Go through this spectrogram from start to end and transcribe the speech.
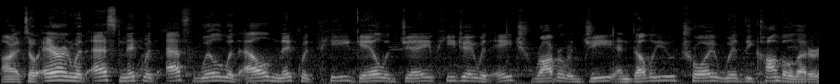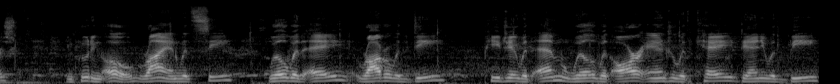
All right, so Aaron with S, Nick with F, Will with L, Nick with P, Gail with J, PJ with H, Robert with G and W, Troy with the combo letters, including O, Ryan with C, Will with A, Robert with D, PJ with M, Will with R, Andrew with K, Daniel with B,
